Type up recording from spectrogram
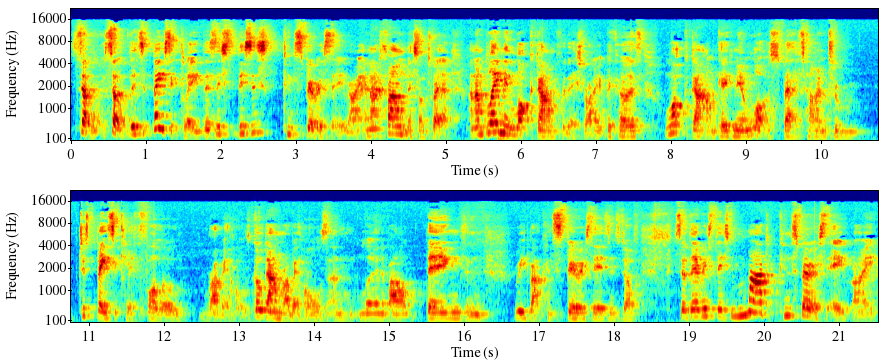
So, so this basically there's this this is conspiracy, right? And I found this on Twitter, and I'm blaming lockdown for this, right? Because lockdown gave me a lot of spare time to just basically follow rabbit holes, go down rabbit holes, and learn about things and read about conspiracies and stuff. So there is this mad conspiracy, right?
